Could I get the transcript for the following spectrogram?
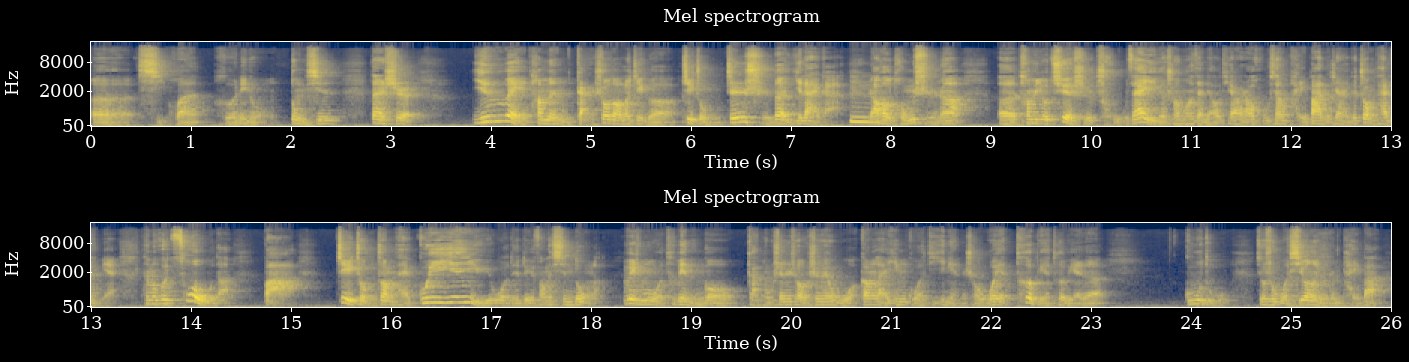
呃喜欢和那种动心，但是。因为他们感受到了这个这种真实的依赖感，嗯然后同时呢，呃，他们又确实处在一个双方在聊天，然后互相陪伴的这样一个状态里面，他们会错误的把这种状态归因于我对对方心动了。为什么我特别能够感同身受？是因为我刚来英国第一年的时候，我也特别特别的孤独，就是我希望有人陪伴。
